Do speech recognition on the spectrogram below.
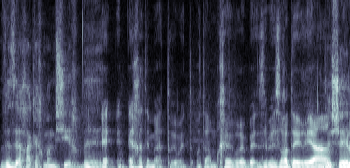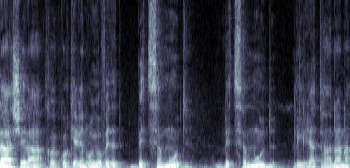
וזה אחר כך ממשיך ב... איך אתם מאתרים את אותם חבר'ה? זה בעזרת העירייה? זו שאלה, שאלה, קודם כל קרן רועי עובדת בצמוד, בצמוד לעיריית רעננה,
